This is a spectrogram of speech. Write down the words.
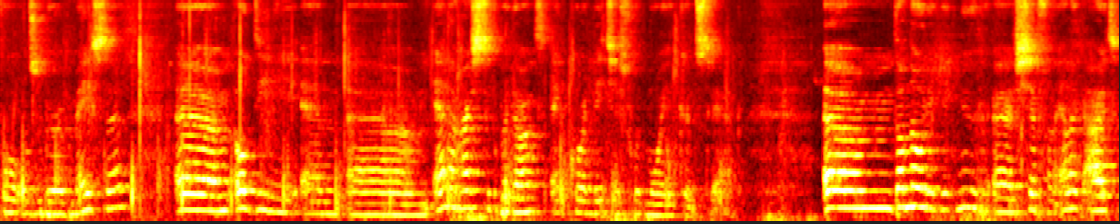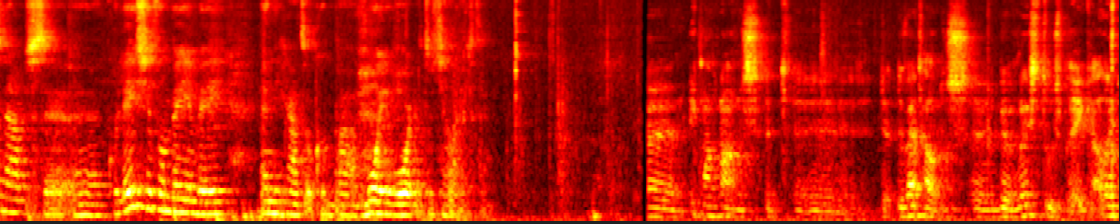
voor onze burgemeester. Um, ook Dini en um, Ellen hartstikke bedankt en Cor Litjes voor het mooie kunstwerk. Um, dan nodig ik nu uh, chef van Elk uit namens de uh, college van BMW en die gaat ook een paar mooie woorden tot jou richten. Uh, ik mag namens het, de, de, wethouders de burgemeester toespreken. Alleen,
